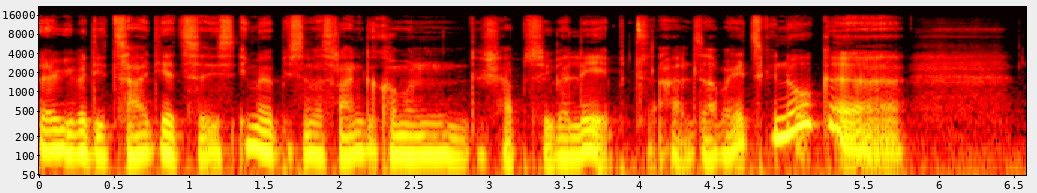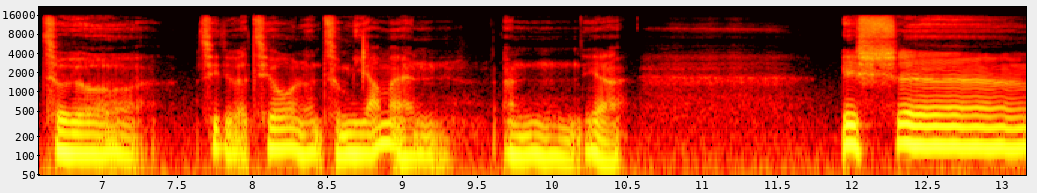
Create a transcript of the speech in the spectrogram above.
über die Zeit jetzt ist immer ein bisschen was reingekommen und ich habe es überlebt. Also, aber jetzt genug äh, zur Situation und zum Jammern. An, ja. Ich äh,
